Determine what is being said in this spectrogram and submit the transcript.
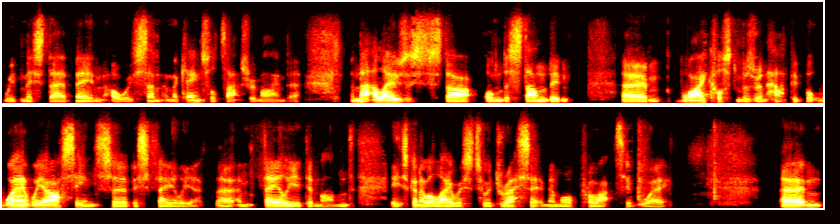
we've missed their bin or we've sent them a council tax reminder. And that allows us to start understanding um, why customers are unhappy, but where we are seeing service failure uh, and failure demand, it's going to allow us to address it in a more proactive way. Um,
